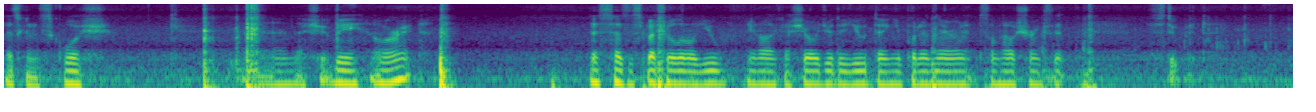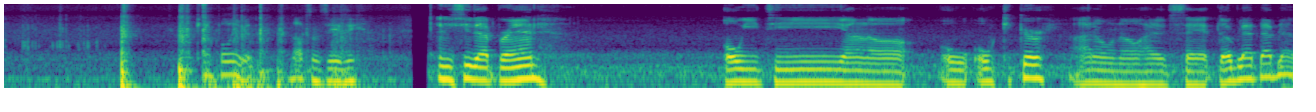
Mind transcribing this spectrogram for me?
That's going to squish. And that should be alright. This has a special little U, you know, like I showed you, the U thing you put in there and it somehow shrinks it. Stupid. Can't believe it. Nothing's easy. And you see that brand? OET, I don't know, O O ticker. I don't know how to say it. Blah blah blah blah.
